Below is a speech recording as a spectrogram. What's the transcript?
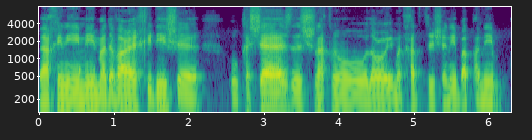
והכי נעימים. הדבר היחידי שהוא קשה זה שאנחנו לא רואים אחד את השני בפנים.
